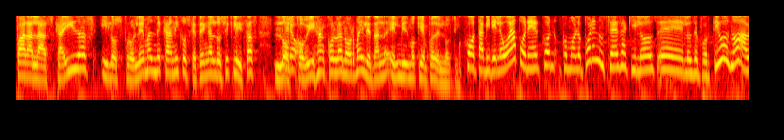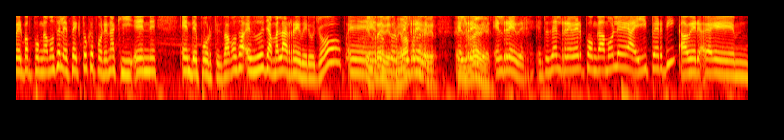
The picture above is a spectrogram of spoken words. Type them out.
para las caídas y los problemas mecánicos que tengan los ciclistas, los Pero- cobijan con la norma y les dan el mismo tiempo del lote. Jota, mire, le voy a poner con, como lo ponen ustedes aquí los, eh, los deportivos, ¿no? A ver, pongamos el efecto que ponen aquí en, en deportes. Vamos a, eso se llama la rever, yo, eh, El rever, el rever, rever. el El rever, el rever. Entonces el rever, pongámosle ahí, perdí. A ver, eh,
